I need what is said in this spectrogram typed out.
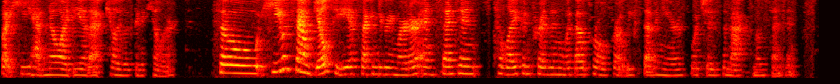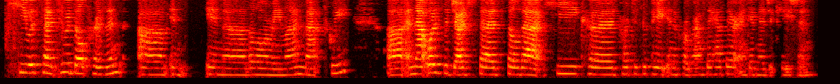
but he had no idea that Kelly was going to kill her. So he was found guilty of second degree murder and sentenced to life in prison without parole for at least seven years, which is the maximum sentence. He was sent to adult prison um, in in uh, the Lower Mainland, Matsqui, uh, and that was the judge said so that he could participate in the programs they had there and get an education.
